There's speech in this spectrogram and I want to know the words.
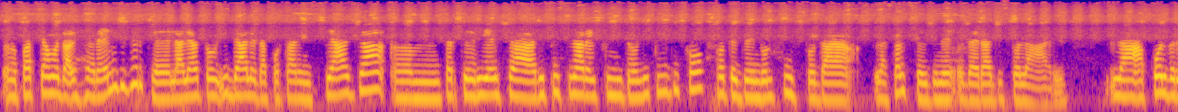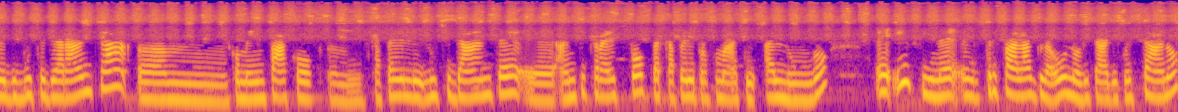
Uh, partiamo dal Hair Elixir che è l'alleato ideale da portare in spiaggia um, perché riesce a ripristinare il fluido lipidico proteggendo il fusto dalla salsedine e dai raggi solari la polvere di bucce di arancia um, come impacco um, capelli lucidante e anticrespo per capelli profumati a lungo. E infine il Trifala Glow, novità di quest'anno,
